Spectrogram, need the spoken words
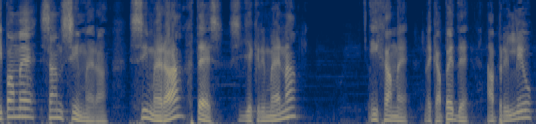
Είπαμε σαν σήμερα. Σήμερα, χτες συγκεκριμένα, είχαμε 15 Απριλίου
